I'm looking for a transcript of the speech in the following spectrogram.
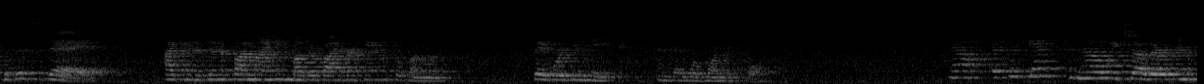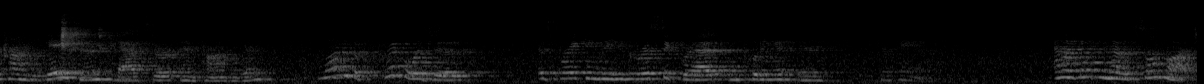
to this day, I can identify my mother by her hands alone. They were unique and they were wonderful. Now, as we get to know each other in the congregation, pastor and congregants, one of the privileges is breaking the Eucharistic bread and putting it. And I got to know so much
